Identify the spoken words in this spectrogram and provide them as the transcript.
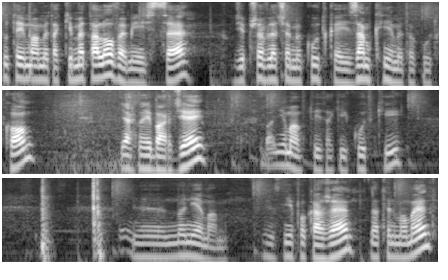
tutaj mamy takie metalowe miejsce, gdzie przewleczemy kłódkę i zamkniemy to kłódką. Jak najbardziej. Chyba nie mam tutaj takiej kłódki. E, no nie mam, więc nie pokażę na ten moment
